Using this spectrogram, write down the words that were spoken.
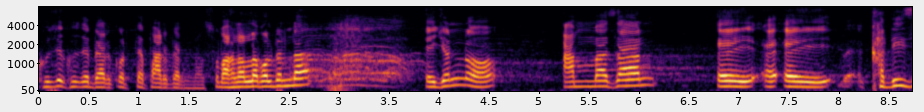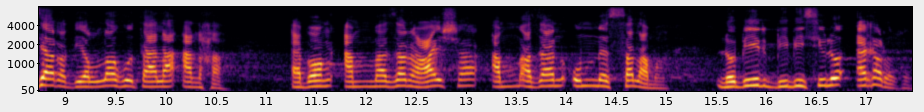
খুঁজে খুঁজে বের করতে পারবেন না। সোবাহান সুবাহান্লাহ বলবেন না? এই জন্য আম্মাজান এই এই খাদিজা রদিয়াল্লাহু তালা আনহা এবং আম্মাজান আয়েশা আম্মাজান উম্মে সালামা। নবীর বিবি ছিল এগারো জন।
